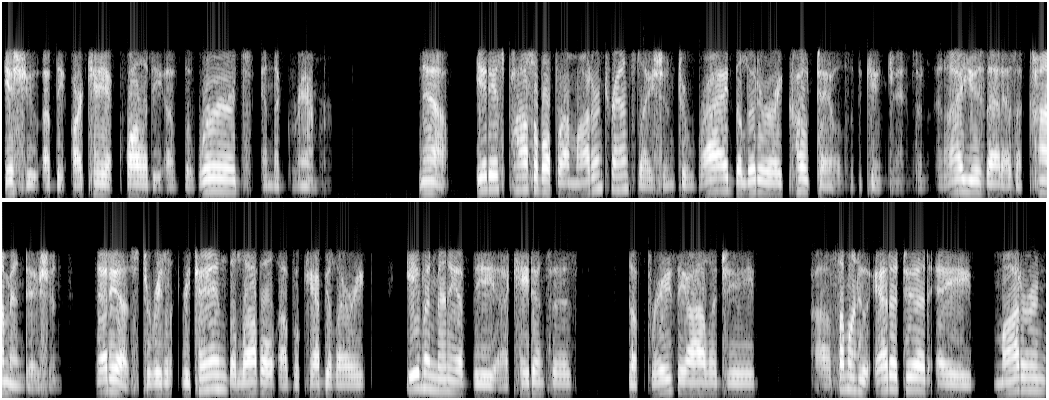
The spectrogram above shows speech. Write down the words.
issue of the archaic quality of the words and the grammar. Now, it is possible for a modern translation to ride the literary coattails of the King James, and, and I use that as a commendation. That is, to re- retain the level of vocabulary, even many of the uh, cadences, the phraseology. Uh, someone who edited a modern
